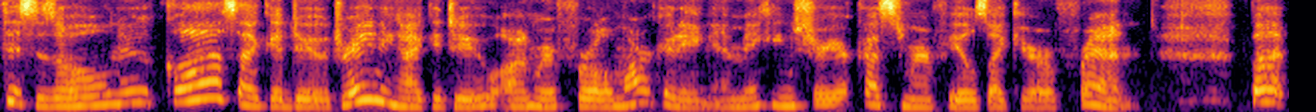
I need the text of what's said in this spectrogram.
This is a whole new class I could do, training I could do on referral marketing and making sure your customer feels like you're a friend. But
